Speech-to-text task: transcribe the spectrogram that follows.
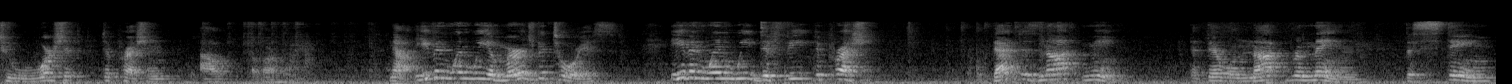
to worship depression out of our way. Now, even when we emerge victorious, even when we defeat depression, that does not mean that there will not remain the sting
